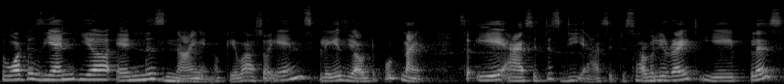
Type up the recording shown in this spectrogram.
so what is n here? N is 9 okay wow so n's place you have to put 9 so a as it is d as it is. So how will you write? A plus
